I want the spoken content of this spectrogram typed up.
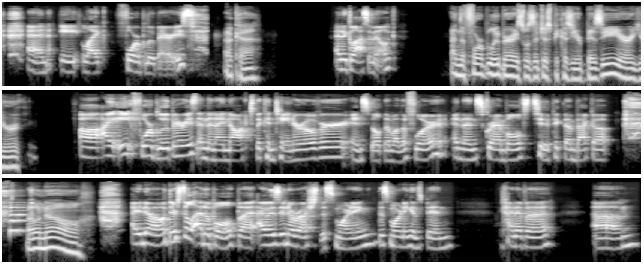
and ate like four blueberries. Okay. and a glass of milk. And the four blueberries, was it just because you're busy or you're. Uh, I ate four blueberries and then I knocked the container over and spilled them on the floor and then scrambled to pick them back up. oh no. I know. They're still edible, but I was in a rush this morning. This morning has been kind of a um,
